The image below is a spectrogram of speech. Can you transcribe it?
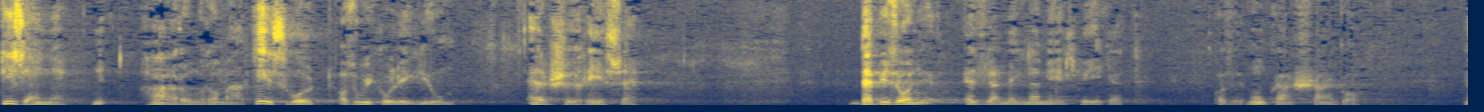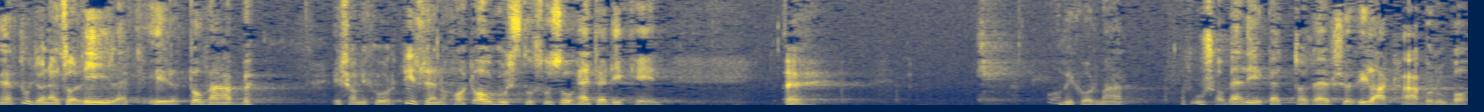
13-ra már kész volt az új kollégium első része. De bizony ezzel még nem ért véget az ő munkássága, mert ugyanez a lélek él tovább, és amikor 16. augusztus 27-én, amikor már az USA belépett az első világháborúba,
